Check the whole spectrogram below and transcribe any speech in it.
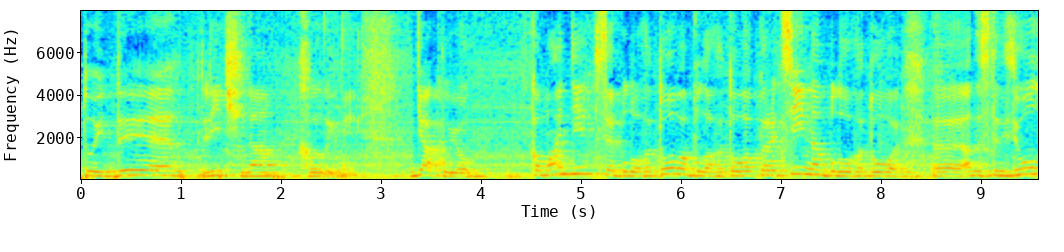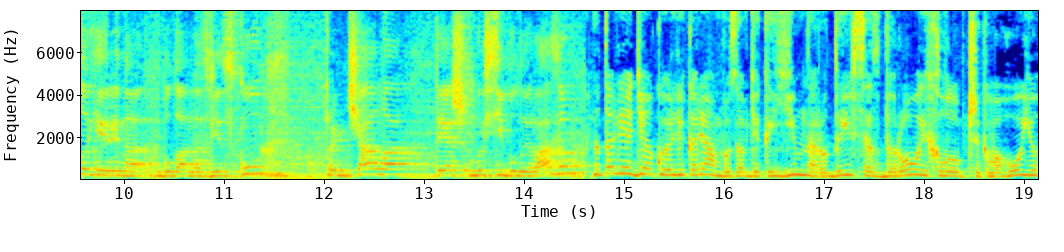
то йде ліч на хвилини. Дякую команді, все було готово, була готова операційна, було готово е, анестезіологи, Ірина була на зв'язку, примчала, теж ми всі були разом. Наталія дякує лікарям, бо завдяки їм народився здоровий хлопчик вагою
